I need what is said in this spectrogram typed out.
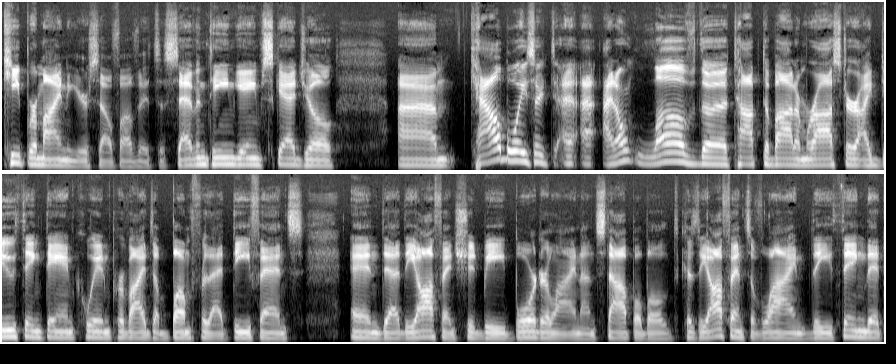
keep reminding yourself of. It's a 17 game schedule. Um, Cowboys are. I, I, don't love the top to bottom roster. I do think Dan Quinn provides a bump for that defense, and uh, the offense should be borderline unstoppable because the offensive line, the thing that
